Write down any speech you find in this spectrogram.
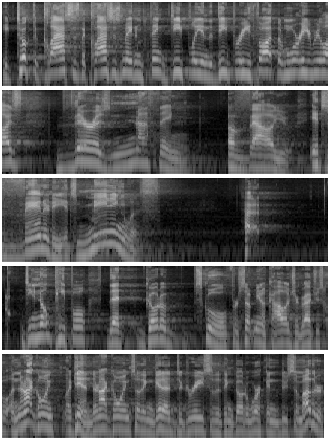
He took the classes, the classes made him think deeply, and the deeper he thought, the more he realized there is nothing of value. It's vanity, it's meaningless. Do you know people that go to school for some, you know, college or graduate school, and they're not going, again, they're not going so they can get a degree so that they can go to work and do some other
